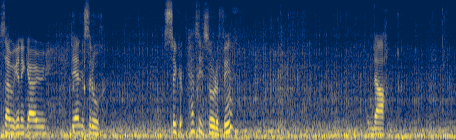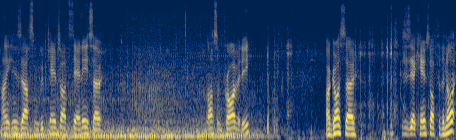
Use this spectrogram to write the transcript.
So we're gonna go down this little secret passage sort of thing. And uh, I think there's uh, some good campsites down here, so nice and private here. Alright guys, so this is our campsite for the night.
